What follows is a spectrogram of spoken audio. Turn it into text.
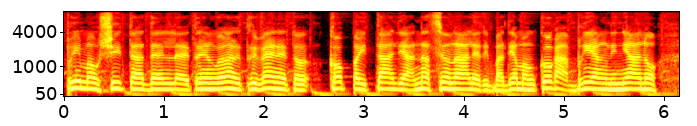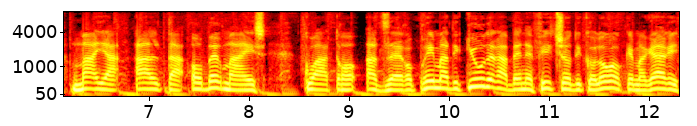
prima uscita del triangolare Triveneto Coppa Italia nazionale, ribadiamo ancora Brian Lignano, Maia Alta Obermais 4 a 0. Prima di chiudere, a beneficio di coloro che magari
